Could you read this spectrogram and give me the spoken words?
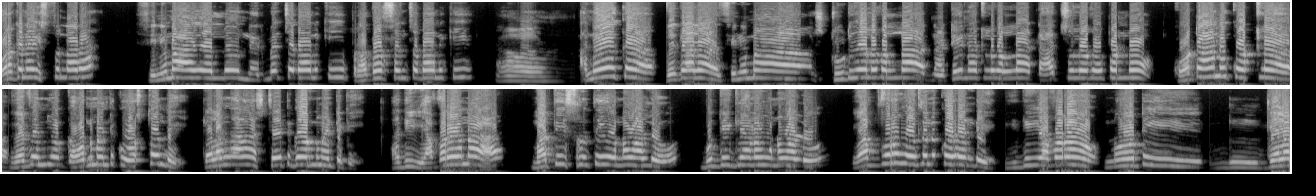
ఊరకనే ఇస్తున్నారా? సినిమాలు నిర్మించడానికి ప్రదర్శించడానికి అనేక విధాల సినిమా స్టూడియోల వల్ల నటీనటుల వల్ల ట్యాక్సుల రూపంలో కోటాను కోట్ల రెవెన్యూ గవర్నమెంట్కు వస్తుంది. తెలంగాణ స్టేట్ గవర్నమెంట్కి అది ఎవరైనా మతి శృతి ఉన్నవాళ్ళు బుద్ధి జ్ఞానం ఉన్నవాళ్ళు ఎవ్వరు వదులుకోరండి. ఇది ఎవరో నోటి మ్, గెల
